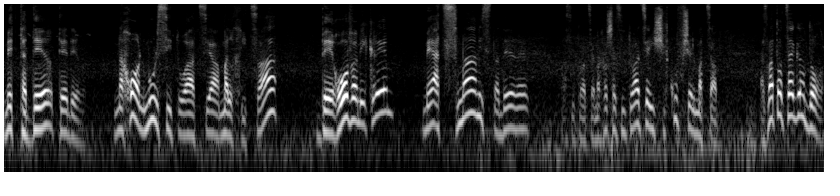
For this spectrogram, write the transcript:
מתדר תדר. נכון מול סיטואציה מלחיצה, ברוב המקרים מעצמה מסתדרת הסיטואציה, מאחר שהסיטואציה היא שיקוף של מצב. אז מה אתה רוצה להגיד, דור?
